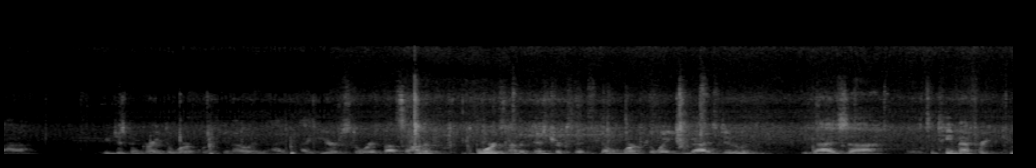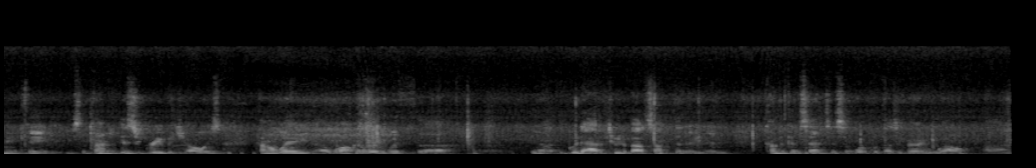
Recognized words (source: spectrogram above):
Uh, You've just been great to work with, you know, and I, I hear stories about some other boards and other districts that don't work the way you guys do, and you guys, uh, it's a team effort, you communicate, you sometimes you disagree, but you always come away, uh, walking away with, uh, you know, a good attitude about something and, and come to consensus and work with us very well. Um,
